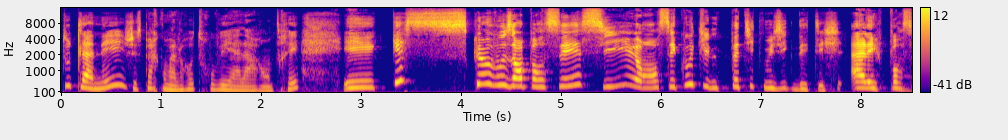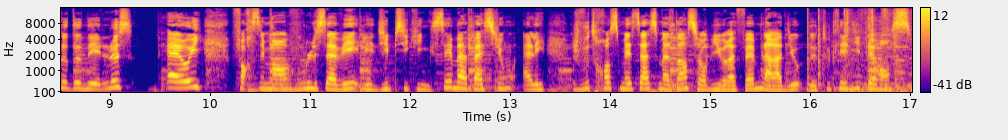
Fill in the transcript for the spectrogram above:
toute l'année. J'espère qu'on va le retrouver à la rentrée. Et qu'est-ce que vous en pensez si on s'écoute une petite musique d'été? Allez, pour se donner le... Eh oui, forcément, vous le savez, les Gypsy Kings, c'est ma passion. Allez, je vous transmets ça ce matin sur Vivre FM, la radio de toutes les différences.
